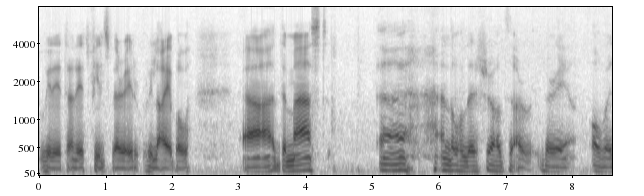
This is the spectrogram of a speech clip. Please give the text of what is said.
with it, and it feels very reliable. Uh, the mast uh, and all the rods are very over,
